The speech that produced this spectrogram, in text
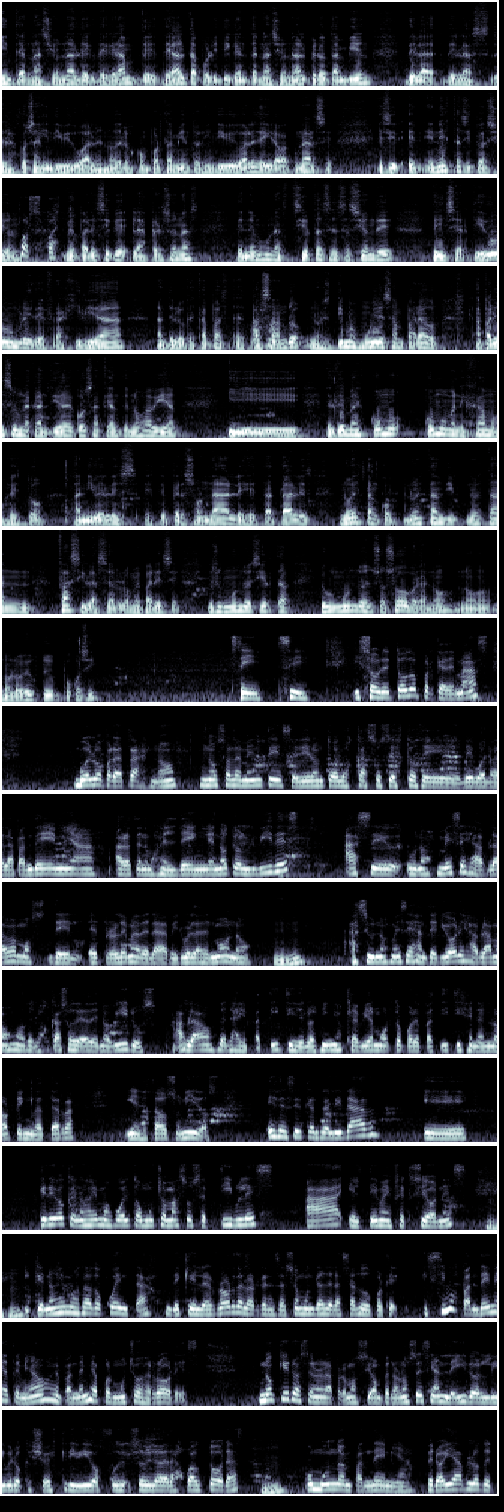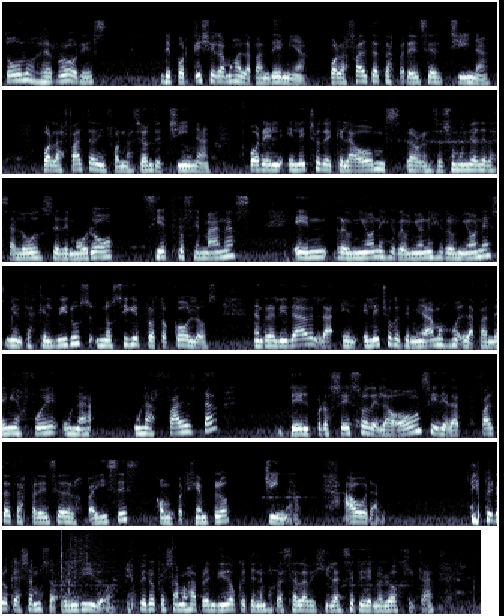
internacional, de, de gran, de, alta política internacional, pero también de, la, de, las, de las cosas individuales, ¿no? de los comportamientos individuales de ir a vacunarse. Es decir, en, esta situación me parece que las personas tenemos una cierta sensación de, de incertidumbre y de fragilidad ante lo que está pasando, nos sentimos muy desamparados. Aparece una cantidad de cosas que antes no habían y el tema es cómo, cómo manejamos esto a niveles este, personales, estatales. No es, tan, no, es tan, no es tan fácil hacerlo, me parece. Es un mundo de cierta, es un mundo en zozobra, ¿no? ¿No, no lo ve usted un poco así? Sí, sí. Y sobre todo porque además vuelvo para atrás, ¿no? No solamente se dieron todos los casos estos de, de, bueno, de la pandemia, ahora tenemos el dengue, no te olvides Hace unos meses hablábamos del problema de la viruela del mono. Hace unos meses anteriores hablábamos de los casos de adenovirus, hablábamos de las hepatitis, de los niños que habían muerto por hepatitis en el norte de Inglaterra y en Estados Unidos. Es decir, que en realidad eh, creo que nos hemos vuelto mucho más susceptibles a el tema infecciones y que nos hemos dado cuenta de que el error de la Organización Mundial de la Salud, porque hicimos pandemia, terminamos en pandemia por muchos errores, no quiero hacer una promoción, pero no sé si han leído el libro que yo escribí o fui, soy una de las coautoras, Un mundo en pandemia, pero ahí hablo de todos los errores de por qué llegamos a la pandemia, por la falta de transparencia de China, por la falta de información de China, por el, el hecho de que la OMS, la Organización Mundial de la Salud, se demoró siete semanas en reuniones y reuniones y reuniones, mientras que el virus no sigue protocolos. En realidad, el, el, hecho que terminamos la pandemia fue una, una falta del proceso de la OMS y de la falta de transparencia de los países, como por ejemplo China. Ahora, espero que hayamos aprendido, espero que hayamos aprendido que tenemos que hacer la vigilancia epidemiológica,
